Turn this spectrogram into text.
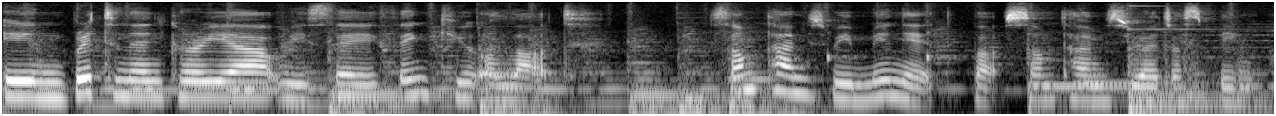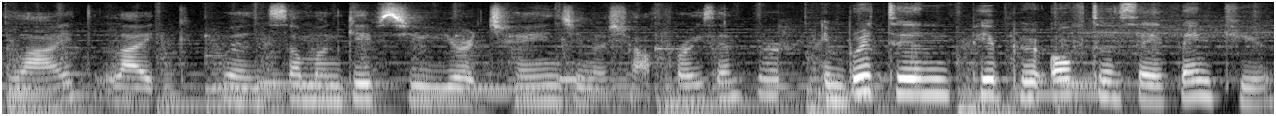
in Britain and Korea, we say thank you a lot. Sometimes we mean it, but sometimes you are just being polite, like when someone gives you your change in a shop, for example. In Britain, people often say thank you,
